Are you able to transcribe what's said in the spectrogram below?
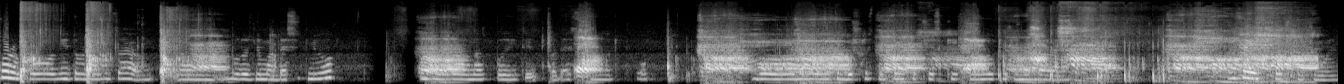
Так бо відео не знаю, буду знімати 10 минут. Зараз у нас буде йти по 10 минут. Бо бо на тобі щось не просто чи скільки уже не бере. Ну це я точно пользую.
